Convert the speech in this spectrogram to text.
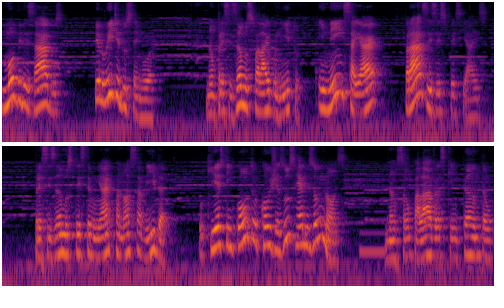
mobilizados pelo ide do Senhor. Não precisamos falar bonito e nem ensaiar frases especiais. Precisamos testemunhar com a nossa vida o que este encontro com Jesus realizou em nós. Não são palavras que encantam,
